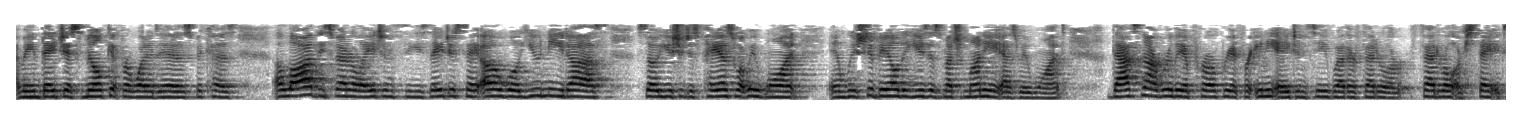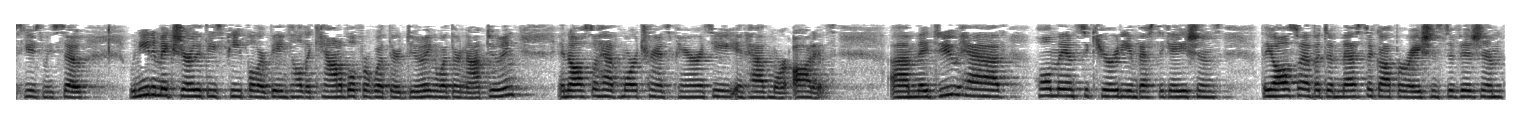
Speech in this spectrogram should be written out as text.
I mean, they just milk it for what it is because a lot of these federal agencies, they just say, oh, well, you need us, so you should just pay us what we want, and we should be able to use as much money as we want. That's not really appropriate for any agency, whether federal or, federal or state, excuse me. So we need to make sure that these people are being held accountable for what they're doing and what they're not doing, and also have more transparency and have more audits. Um, they do have Homeland Security investigations they also have a domestic operations division,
